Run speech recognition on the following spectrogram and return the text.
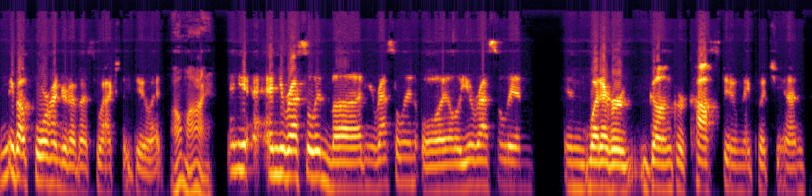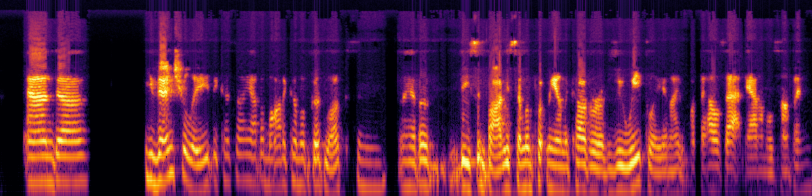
only about 400 of us who actually do it. Oh my. And you and you wrestle in mud, and you wrestle in oil, you wrestle in in whatever gunk or costume they put you in, and uh, eventually, because I have a modicum of good looks and I have a decent body, someone put me on the cover of Zoo Weekly, and I what the hell is that? Animal something.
